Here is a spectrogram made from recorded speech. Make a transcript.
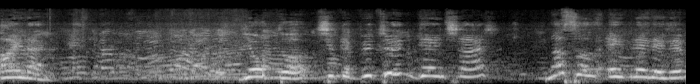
Aynen yoktu. Şimdi bütün gençler nasıl evlenelim,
